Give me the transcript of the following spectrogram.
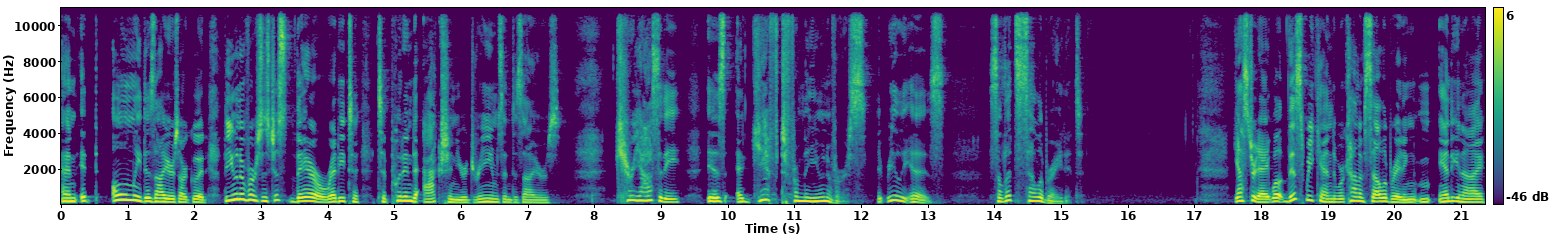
And it only desires are good. The universe is just there, ready to, to put into action your dreams and desires. Curiosity is a gift from the universe. It really is. So let's celebrate it. Yesterday, well, this weekend we're kind of celebrating. Andy and I,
